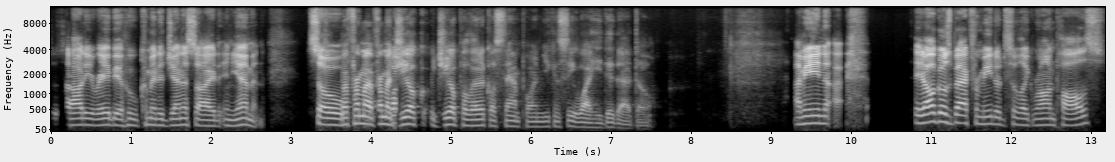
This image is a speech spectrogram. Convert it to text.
to Saudi Arabia, who committed genocide in Yemen. So, but from a from a what, geo, geopolitical standpoint, you can see why he did that, though. I mean, it all goes back for me to, to like Ron Paul's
